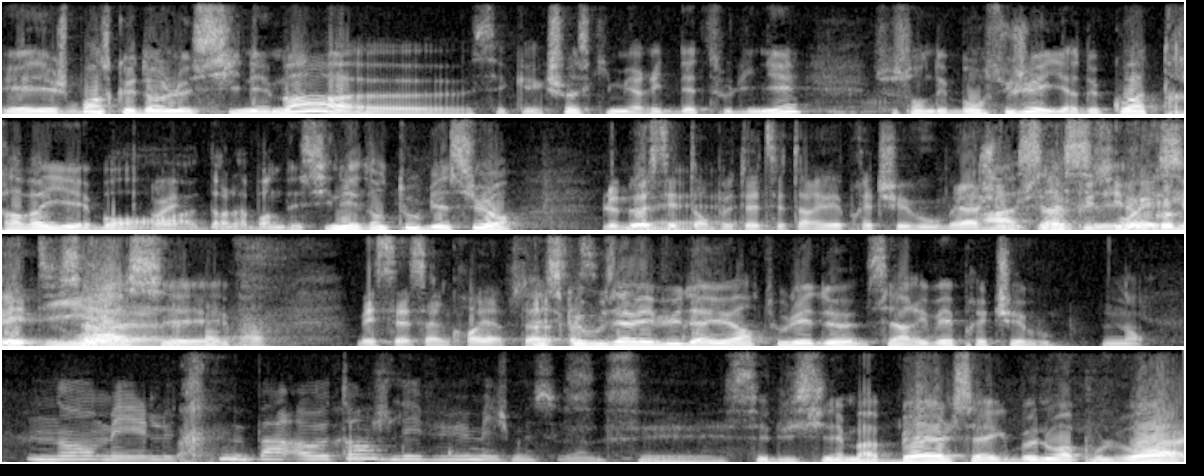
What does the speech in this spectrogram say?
Et je pense que dans le cinéma, euh, c'est quelque chose qui mérite d'être souligné. Ce sont des bons sujets, il y a de quoi travailler. Bon, dans la bande dessinée, dans tout, bien sûr. Le must Mais- étant peut-être, c'est arrivé près de chez vous. Mais là, je Ah, ne sais ça, même plus c'est- si le ouais, comédie. c'est- ça, euh, c'est- Mais c'est c'est incroyable. ça- Est-ce ça, que vous avez vu d'ailleurs, tous les deux, c'est arrivé près de chez vous? Non. Non, mais le titre me parle. Ah, Autant je l'ai vu, mais je me souviens. plus. C'est du cinéma belge, c'est avec Benoît Poulvord.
